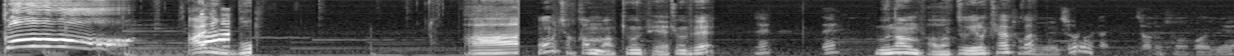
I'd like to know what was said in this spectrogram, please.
고! 아니 뭐? 아, 어 잠깐만. 김우필, 김우필. 네? 네? 문 한번 봐봐. 계속 이렇게 할 거야? 왜 저러냐 진짜로 저거 얘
